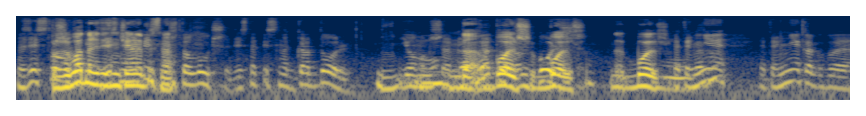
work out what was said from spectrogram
Здесь Про животных здесь здесь ничего не написано, написано. что лучше. Здесь написано гадоль. Йом Ну. Да, Гадоль, он больше, больше, да, больше. Ну, Это не, это не как бы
